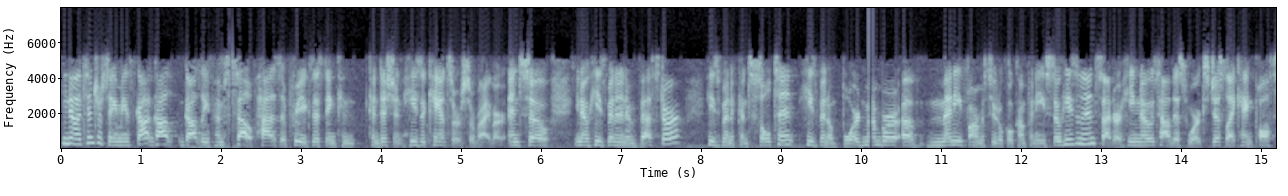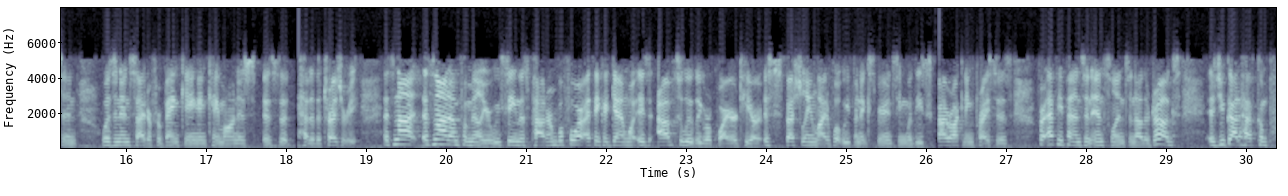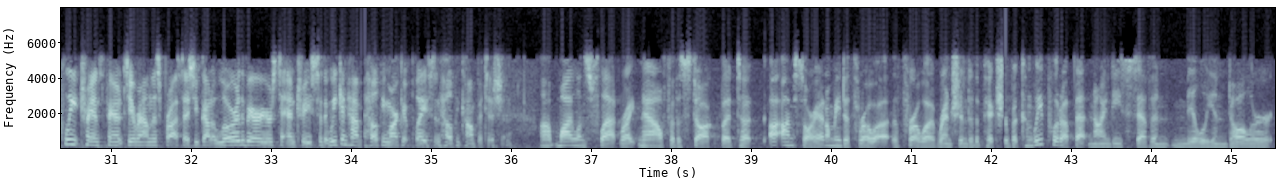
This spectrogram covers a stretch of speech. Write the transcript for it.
You know, it's interesting. I mean, Scott Gottlieb himself has a pre-existing con condition. He's a cancer survivor. And so, you know, he's been an investor. He's been a consultant. He's been a board member of many pharmaceutical companies. So he's an insider. He knows how this works, just like Hank Paulson was an insider for banking and came on as, as the head of the Treasury. It's not, it's not unfamiliar. We've seen this pattern before. I think, again, what is absolutely required here, especially in light of what we've been experiencing with these skyrocketing prices for EpiPens and insulins and other drugs, is you've got to have complete transparency around this process. You've got to lower the barriers to entry so that we can have a healthy marketplace and healthy competition. Uh, Mylan's flat right now for the stock, but uh, I am sorry, I don't mean to throw a, throw a wrench into the picture, but can we put up that $97 million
